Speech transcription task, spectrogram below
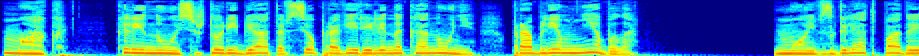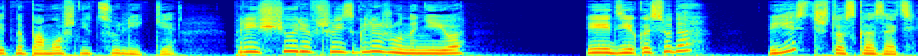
«Мак, клянусь, что ребята все проверили накануне, проблем не было». Мой взгляд падает на помощницу Лики. Прищурившись, гляжу на нее. «Иди-ка сюда. Есть что сказать?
